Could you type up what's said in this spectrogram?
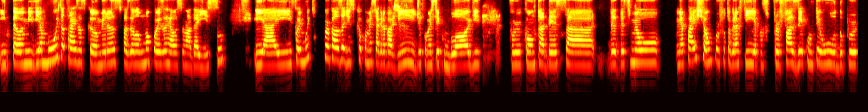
então eu me via muito atrás das câmeras, fazendo alguma coisa relacionada a isso. E aí foi muito por causa disso que eu comecei a gravar vídeo, comecei com blog, por conta dessa desse meu minha paixão por fotografia, por, por fazer conteúdo, por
